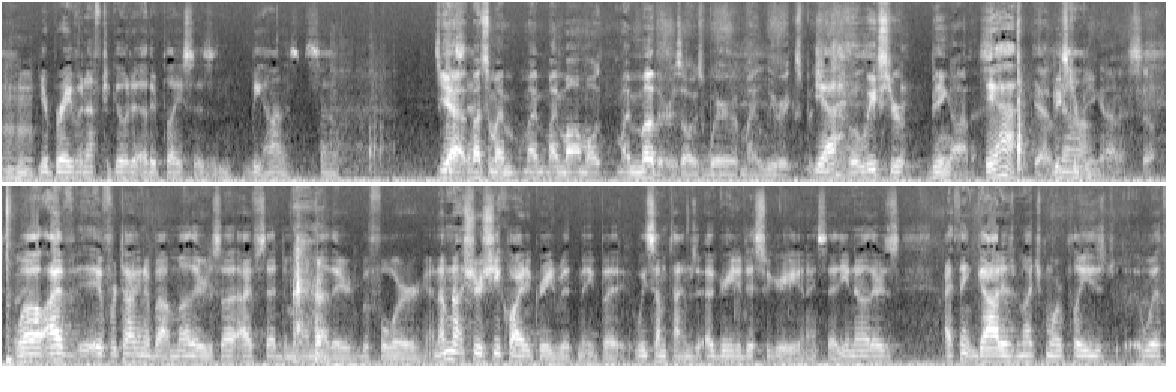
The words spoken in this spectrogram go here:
Mhm. you're brave enough to go to other places and be honest. So yeah, that's what my, my my mom, my mother is always aware of my lyrics, but Yeah. says, well, at least you're being honest. Yeah. yeah, at least No. you're being honest. So Well, I've if we're talking about mothers, I, I've said to my mother before, and I'm not sure she quite agreed with me, but we sometimes agree to disagree. And I said, you know, there's, I think God is much more pleased with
